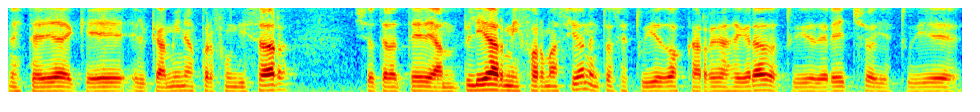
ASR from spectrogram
en esta idea de que el camino es profundizar, yo traté de ampliar mi formación, entonces estudié dos carreras de grado, estudié Derecho y estudié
